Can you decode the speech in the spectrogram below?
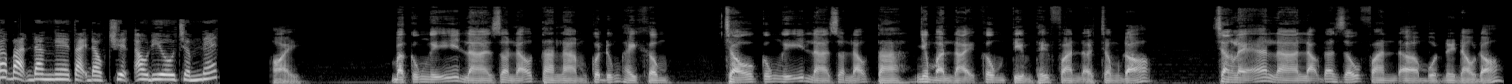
Các bạn đang nghe tại đọc chuyện audio.net Hỏi, Bà cũng nghĩ là do lão ta làm có đúng hay không? Cháu cũng nghĩ là do lão ta, nhưng mà lại không tìm thấy Phan ở trong đó. Chẳng lẽ là lão đã giấu Phan ở một nơi nào đó?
